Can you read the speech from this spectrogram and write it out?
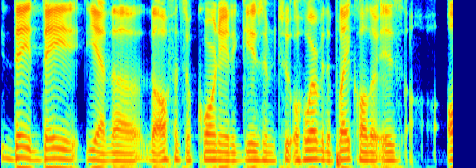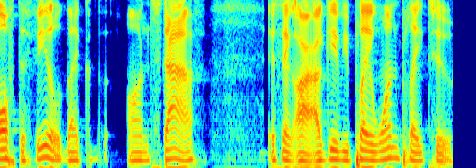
They they yeah the the offensive coordinator gives him to or whoever the play caller is off the field like on staff is saying all right I'll give you play one play two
